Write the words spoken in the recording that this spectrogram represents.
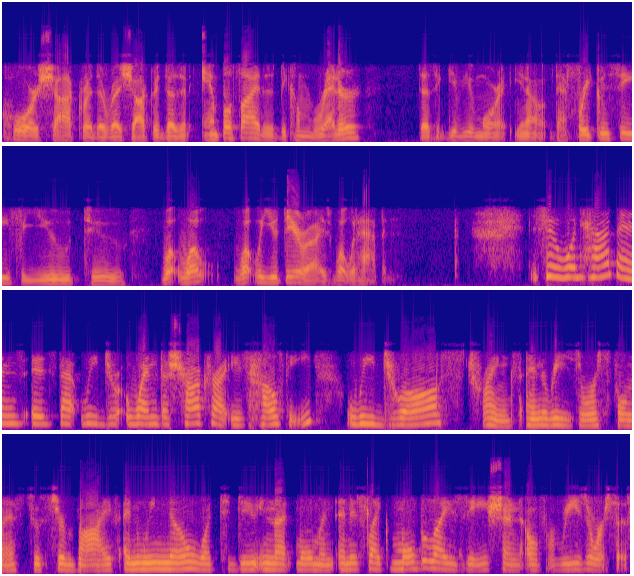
core chakra, the red chakra? Does it amplify? Does it become redder? Does it give you more, you know, that frequency for you to? What what what would you theorize? What would happen? So what happens is that we, draw, when the chakra is healthy, we draw strength and resourcefulness to survive, and we know what to do in that moment. And it's like mobilization of resources.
